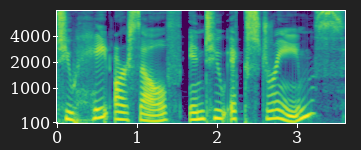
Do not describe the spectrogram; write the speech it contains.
to hate ourselves into extremes,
